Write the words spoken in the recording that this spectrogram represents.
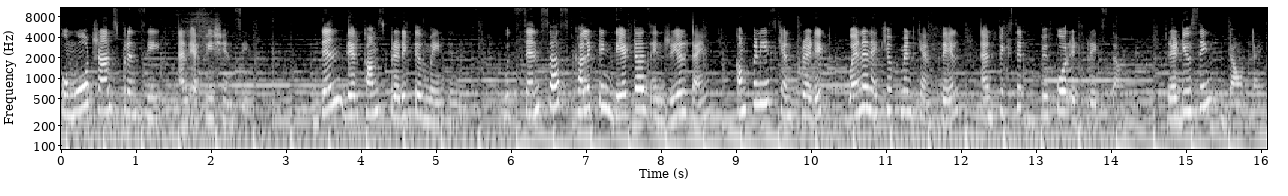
for more transparency and efficiency. Then there comes predictive maintenance. With sensors collecting data in real time, companies can predict when an equipment can fail and fix it before it breaks down, reducing downtime.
